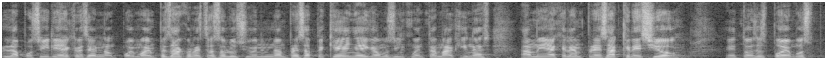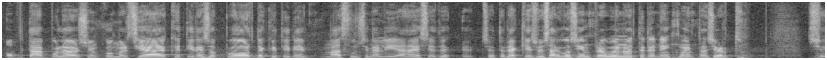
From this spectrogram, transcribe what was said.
la, posibilidad de crecer, ¿no? Podemos empezar con esta solución en una empresa pequeña, digamos 50 máquinas, a medida que la empresa creció, entonces podemos optar por la versión comercial, que tiene soporte, que tiene más funcionalidades, etcétera, que eso es algo siempre bueno a tener en cuenta, ¿cierto? Sí.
